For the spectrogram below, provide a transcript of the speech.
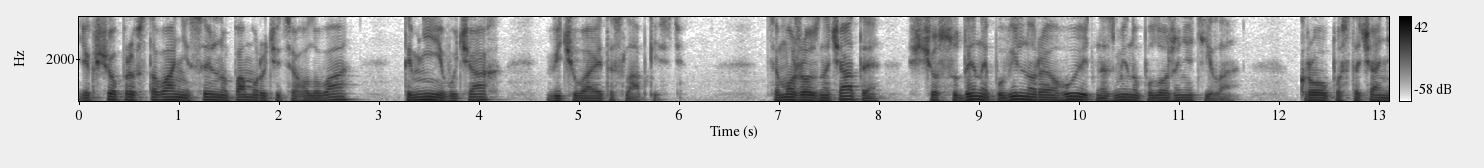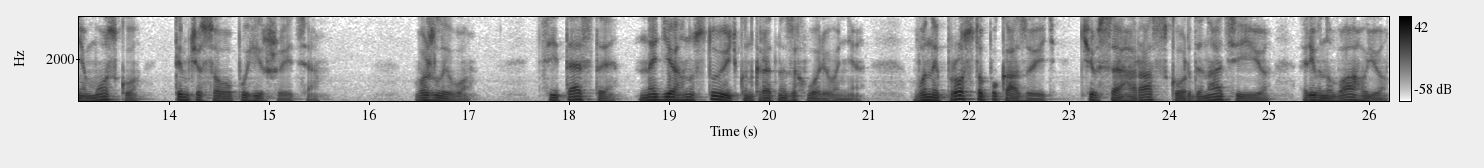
Якщо при вставанні сильно паморочиться голова, темніє в очах, відчуваєте слабкість. Це може означати, що судини повільно реагують на зміну положення тіла, кровопостачання мозку тимчасово погіршується. Важливо, ці тести не діагностують конкретне захворювання, вони просто показують, чи все гаразд з координацією, рівновагою,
